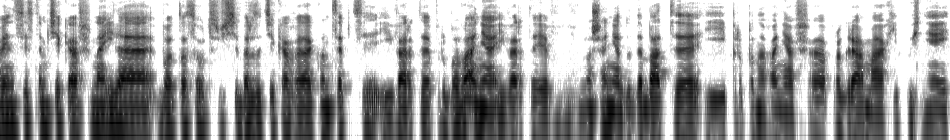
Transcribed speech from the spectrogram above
więc jestem ciekaw na ile, bo to są oczywiście bardzo ciekawe koncepcje i warte próbowania i warte je wnoszenia do debaty i proponowania w programach i później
